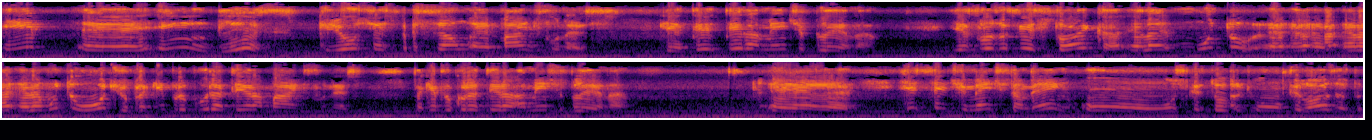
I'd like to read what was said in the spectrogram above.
E é, em inglês criou-se a expressão é, mindfulness, que é ter, ter a mente plena. E a filosofia estoica ela é muito, é, ela, ela, ela é muito útil para quem procura ter a mindfulness para quem procura ter a mente plena. É, recentemente também, um, um, escritor, um filósofo,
